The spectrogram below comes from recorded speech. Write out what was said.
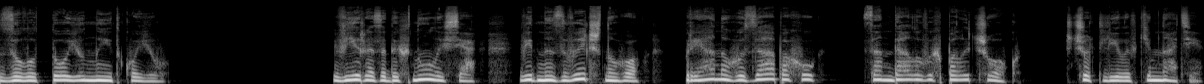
золотою ниткою. Віра задихнулася від незвичного пряного запаху сандалових паличок, що тліли в кімнаті.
